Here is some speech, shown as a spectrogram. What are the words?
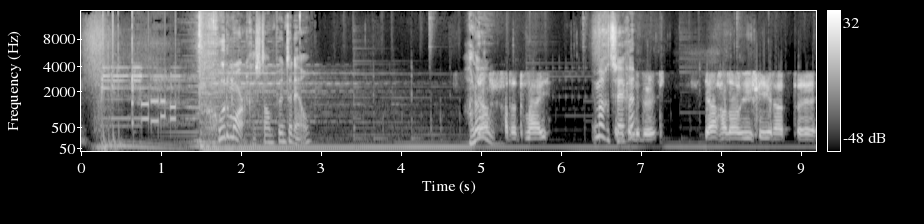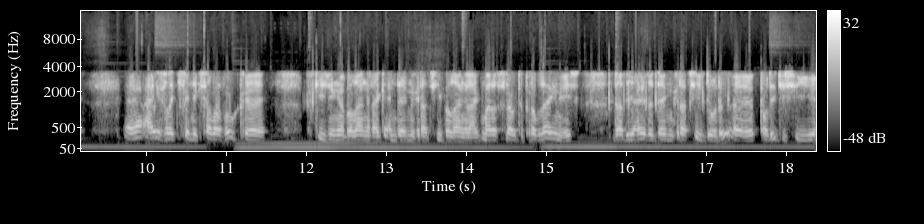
0800-1101. Goedemorgen, stand.nl. Hallo. Ja, gaat het mij? U mag het zeggen. Ja, hallo, hier Gerard. Uh, uh, eigenlijk vind ik zelf ook uh, verkiezingen belangrijk en democratie belangrijk. Maar het grote probleem is dat die hele democratie door de politici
